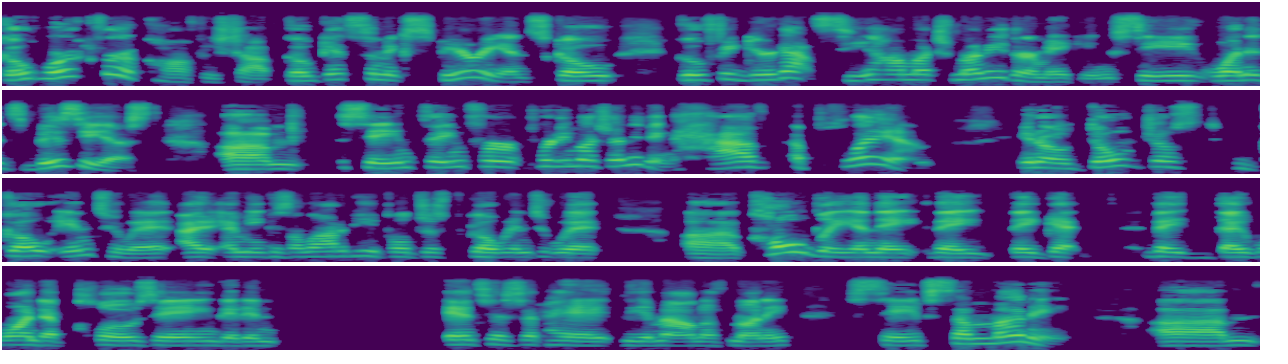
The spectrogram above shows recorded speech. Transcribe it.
Go work for a coffee shop. Go get some experience. Go go figure it out. See how much money they're making. See when it's busiest. Um, same thing for pretty much anything. Have a plan you know don't just go into it. I, I mean because a lot of people just go into it uh, coldly and they they they get they they wind up closing. They didn't anticipate the amount of money. Save some money. Um,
